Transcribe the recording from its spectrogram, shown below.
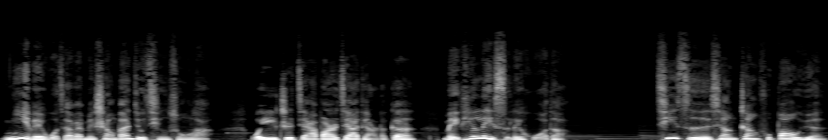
你以为我在外面上班就轻松了？我一直加班加点的干，每天累死累活的。”妻子向丈夫抱怨，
